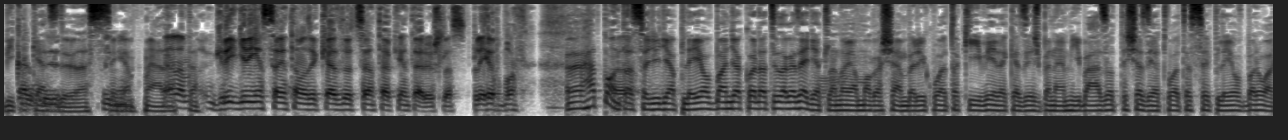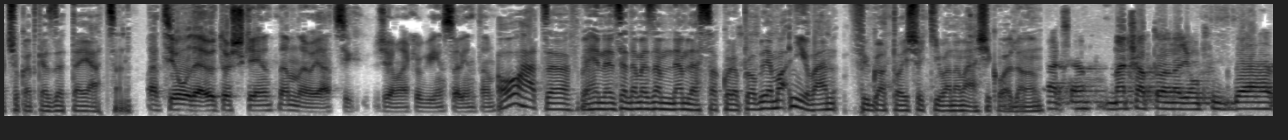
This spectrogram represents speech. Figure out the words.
bika kezdő, kezdő lesz, igen, igen mellette. Nem, Green szerintem azért kezdő centerként erős lesz playoffban. Hát pont az, hogy ugye a playoffban gyakorlatilag az egyetlen olyan magas emberük volt, aki védekezésben nem hibázott, hibázott, és ezért volt ez, hogy playoffban rohadt sokat kezdett el játszani. Hát jó, de ötösként nem nagyon játszik J. Michael Green szerintem. Ó, hát én szerintem ez nem, nem lesz akkor a probléma. Nyilván függ attól is, hogy ki van a másik oldalon. Persze, matchup nagyon függ, de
